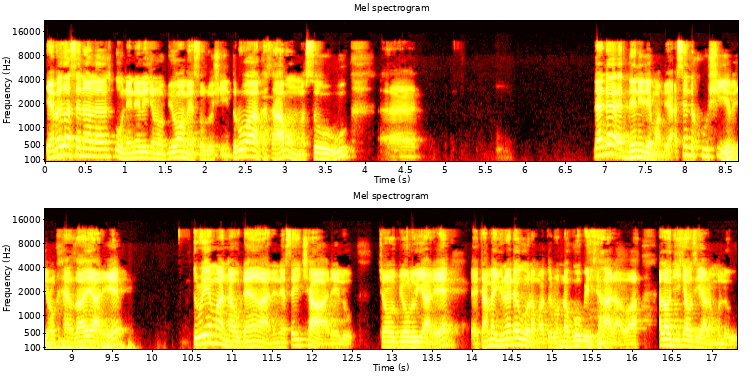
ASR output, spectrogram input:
ပြန်ဘက်က Sunderland ကိုနည်းနည်းလေးကျွန်တော်ပြောရမယ်ဆိုလို့ရှိရင်တို့ကကစားပုံမစိုးဘူးအဲတန်တဲ့အသင်းတွေထဲမှာဗျာအဆင့်တစ်ခုရှိရလို့ကျွန်တော်ခံစားရတယ် သူတို့ရဲ့မှနောက်တန်းကနည်းနည်းစိတ်ချရတယ်လို့ကျွန်တော်ပြောလို့ရတယ်အဲဒါပေမဲ့ United ကိုတော့မှသူတို့နှစ်ဂိုးပေးထားတာပါအဲ့လောက်ကြီးကြောက်စရာတော့မလိုဘူး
